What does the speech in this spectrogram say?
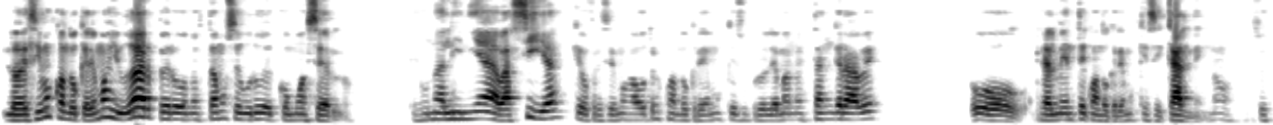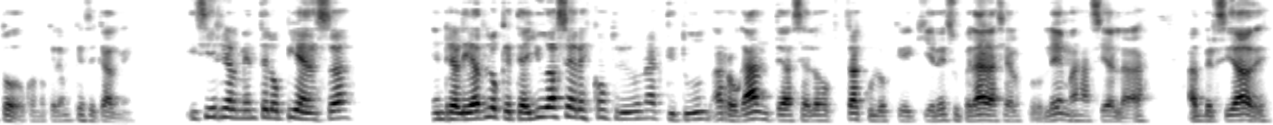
lo decimos cuando queremos ayudar, pero no estamos seguros de cómo hacerlo. Es una línea vacía que ofrecemos a otros cuando creemos que su problema no es tan grave o realmente cuando queremos que se calmen, ¿no? Eso es todo, cuando queremos que se calmen. Y si realmente lo piensas, en realidad lo que te ayuda a hacer es construir una actitud arrogante hacia los obstáculos que quieres superar, hacia los problemas, hacia las adversidades.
